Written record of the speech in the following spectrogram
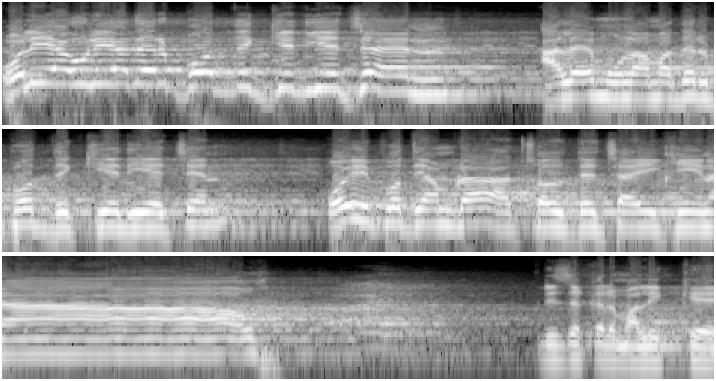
অলিয়া উলিয়াদের পথ দেখিয়ে দিয়েছেন। আলেম উলামাদের পথ দেখিয়ে দিয়েছেন, ওই পথে আমরা চলতে চাই কিনা? রিজেকের মালিককে,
